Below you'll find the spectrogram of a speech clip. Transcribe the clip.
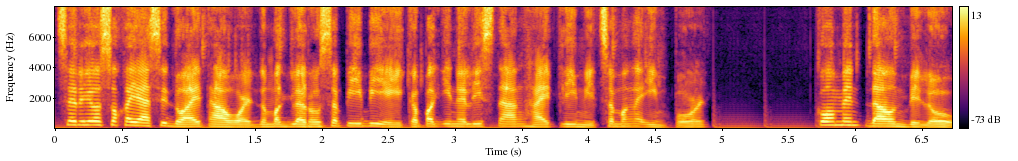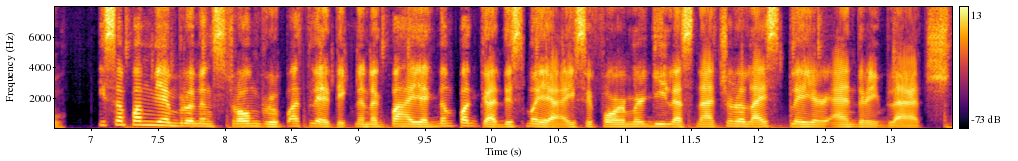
seryoso kaya si Dwight Howard na maglaro sa PBA kapag inalis na ang height limit sa mga import? Comment down below. Isa pang miyembro ng Strong Group Athletic na nagpahayag ng pagkadismaya ay si former Gilas naturalized player Andre Blatch.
